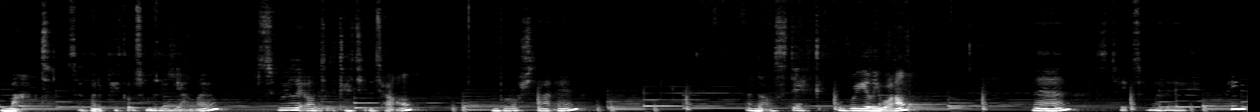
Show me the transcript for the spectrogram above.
matte. So I'm going to pick up some of the yellow, swirl it onto the kitchen towel, brush that in. And that'll stick really well. Then let's take some of the pink.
